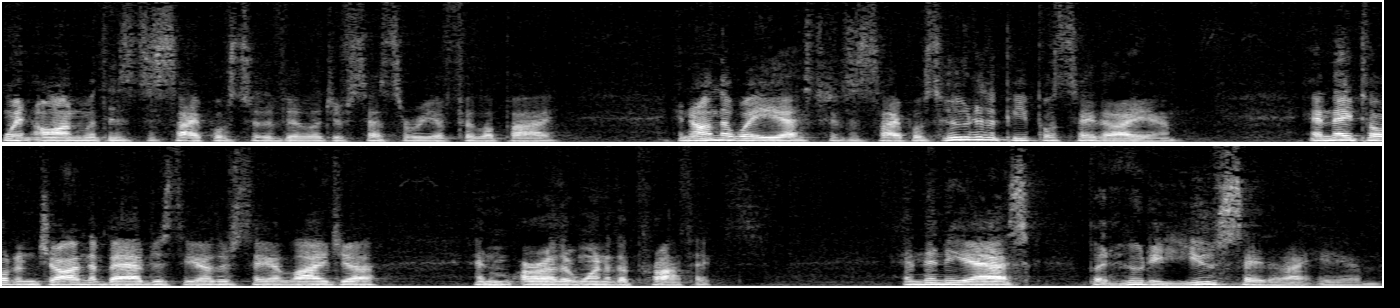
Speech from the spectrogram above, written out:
went on with his disciples to the village of Caesarea Philippi. And on the way he asked his disciples, Who do the people say that I am? And they told him, John the Baptist, the others say Elijah, and or other one of the prophets. And then he asked, But who do you say that I am?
